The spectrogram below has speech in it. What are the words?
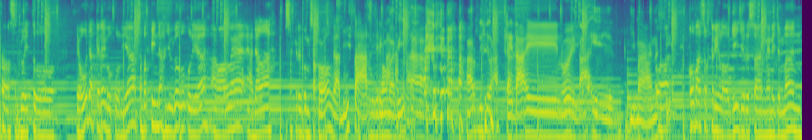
maksud gue itu ya udah akhirnya gue kuliah sempat pindah juga gue kuliah awalnya ya adalah terus akhirnya gue bisa Oh nggak bisa harus diceritakan. Oh nggak bisa. Harus dijelaskan. Ceritain, woi. Ceritain. Gimana Wah. sih? gue masuk trilogi jurusan manajemen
